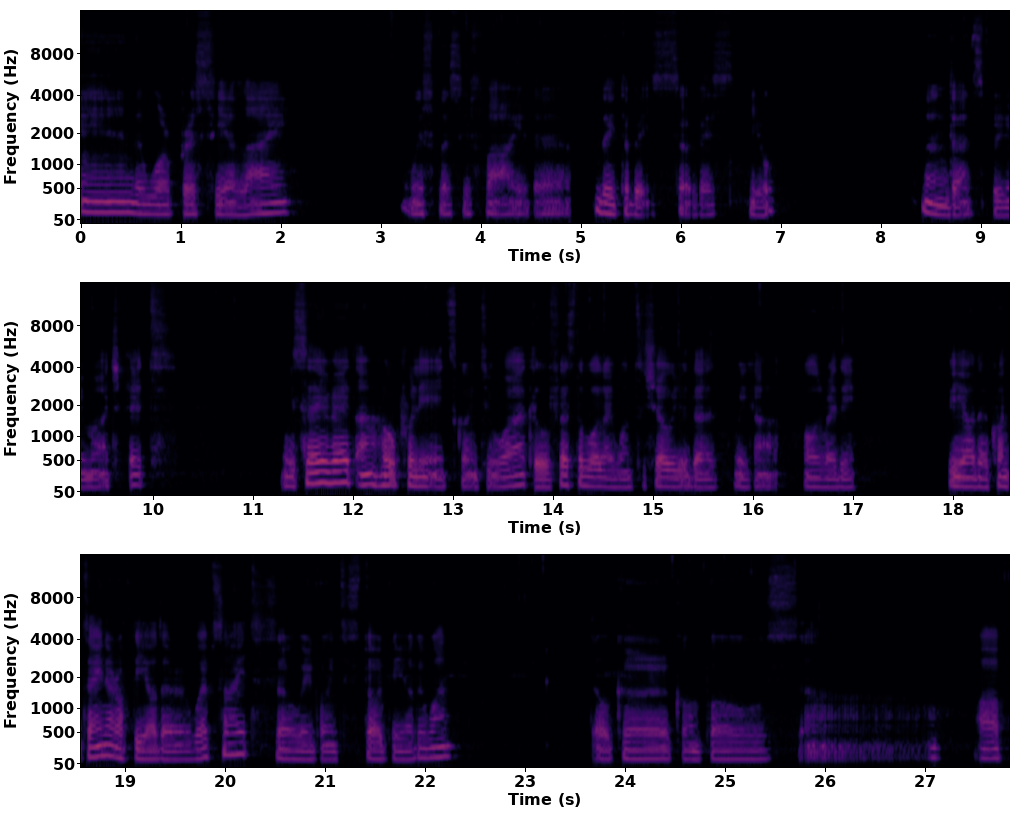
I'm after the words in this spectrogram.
in the WordPress CLI, we specify the database service you and that's pretty much it we save it and hopefully it's going to work. So first of all I want to show you that we have already the other container of the other website. So we're going to start the other one. Docker compose uh, up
